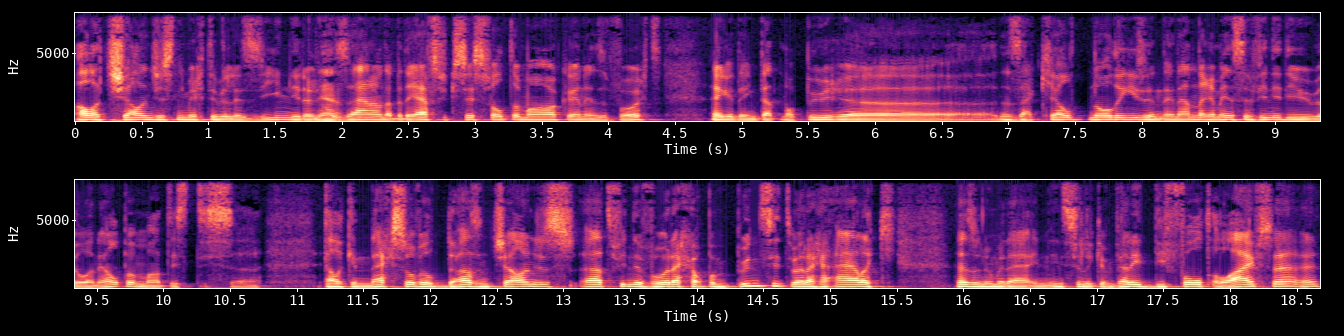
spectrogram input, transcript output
alle challenges niet meer te willen zien die er Ja. zijn om dat bedrijf succesvol te maken enzovoort. En je denkt dat maar puur eh, een zak geld nodig is en, en andere mensen vinden die je willen helpen. Maar het is, het is eh, elke dag zoveel duizend challenges uitvinden voordat je op een punt zit waar dat je eigenlijk, hè, zo noemen we dat in, in Silicon Valley, default alive bent.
